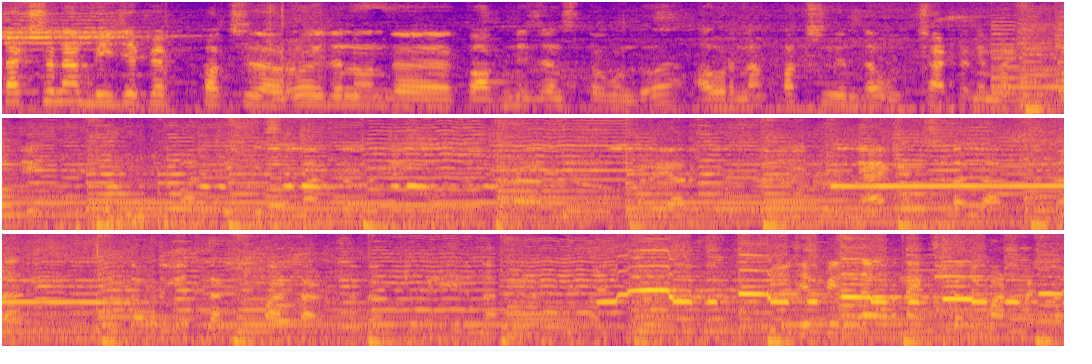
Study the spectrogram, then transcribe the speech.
ತಕ್ಷಣ ಬಿಜೆಪಿ ಪಕ್ಷದವರು ಇದನ್ನೊಂದು ಕಾಗ್ನಿಜೆನ್ಸ್ ತಗೊಂಡು ಅವ್ರನ್ನ ಪಕ್ಷದಿಂದ ಉಚ್ಚಾಟನೆ ಮಾಡಿದ್ದೀವಿ ವಾಲ್ಮೀಕಿ ಸಮಾಜದವರಿಗೆ ಒಂದು ನ್ಯಾಯ ಆಗ್ತದೆ. ಮತ್ತು ಅವ್ರಿಗೆ ತಕ್ಕ ಪಾಠ ಆಗ್ತದೆ ಅಂತ ಹೇಳಿ ಬಿಜೆಪಿಯಿಂದ ಅವ್ರನ್ನ ಎಕ್ಸ್ಪ್ಲೇನ್ ಮಾಡ್ಬೇಕು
